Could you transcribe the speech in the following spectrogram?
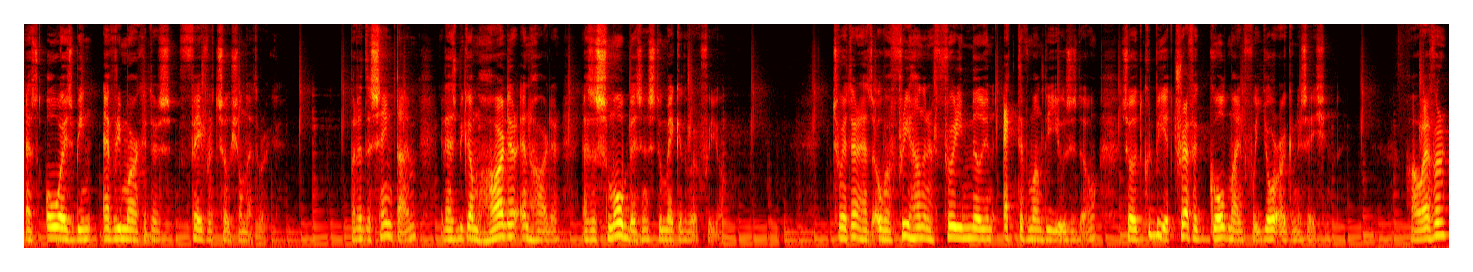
has always been every marketer's favorite social network. But at the same time, it has become harder and harder as a small business to make it work for you. Twitter has over 330 million active monthly users though, so it could be a traffic goldmine for your organization. However,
